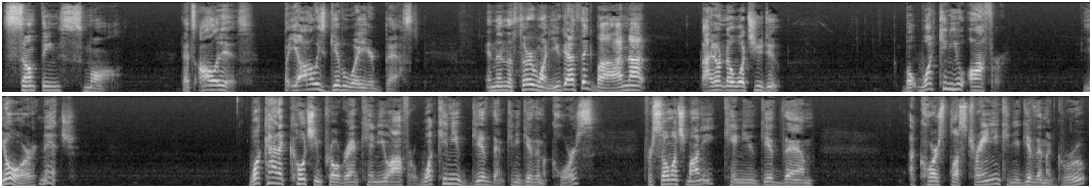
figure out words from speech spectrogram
something small. That's all it is. But you always give away your best. And then the third one, you got to think about I'm not, I don't know what you do. But what can you offer? Your niche. What kind of coaching program can you offer? What can you give them? Can you give them a course for so much money? Can you give them a course plus training? Can you give them a group?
